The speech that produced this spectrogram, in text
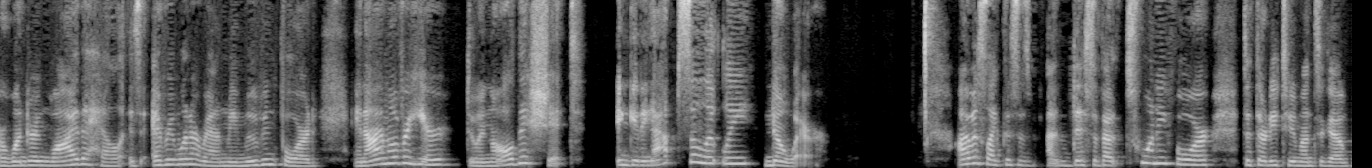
are wondering why the hell is everyone around me moving forward and I'm over here doing all this shit and getting absolutely nowhere. I was like this is uh, this about 24 to 32 months ago.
